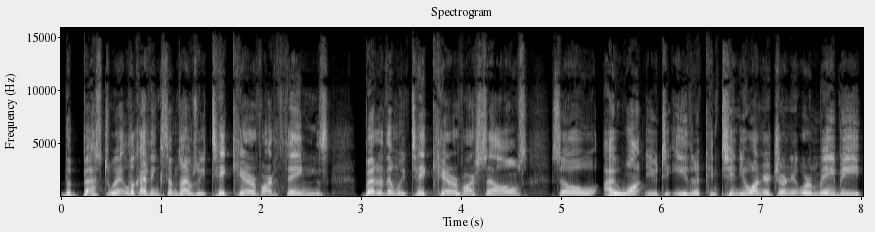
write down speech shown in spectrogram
the best way. Look, I think sometimes we take care of our things better than we take care of mm-hmm. ourselves. So I mm-hmm. want you to either continue on your journey or maybe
